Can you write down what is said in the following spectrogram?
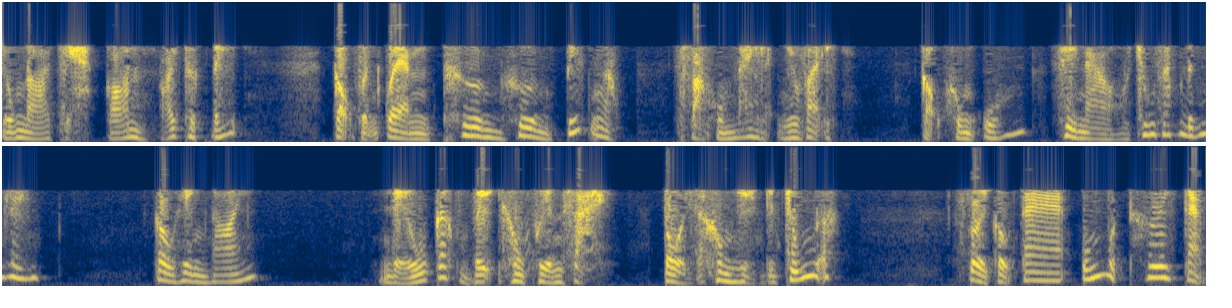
Chúng nó trẻ con, nói thật đấy. Cậu vẫn quen thương hương tiếc ngọc, sao hôm nay lại như vậy? Cậu không uống, khi nào chúng dám đứng lên? Cầu hình nói, nếu các vị không khuyên giải, tôi sẽ không nhìn đến chúng nữa. Rồi cậu ta uống một hơi cạn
